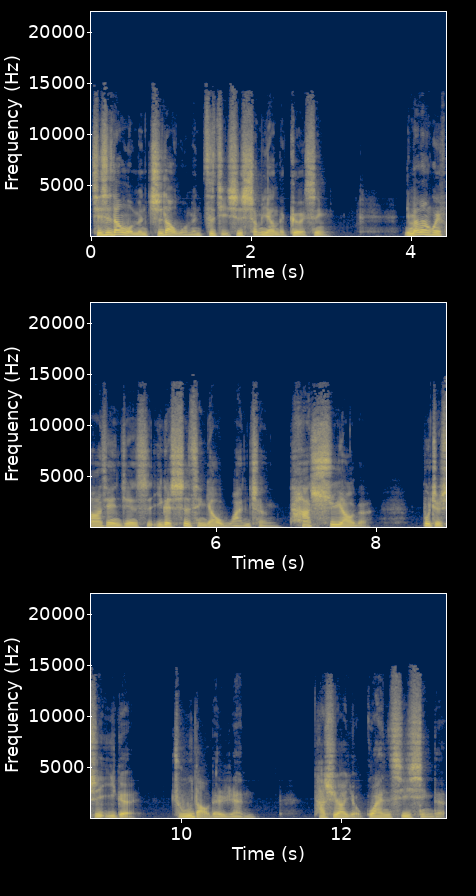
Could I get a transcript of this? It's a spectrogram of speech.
其实，当我们知道我们自己是什么样的个性，你慢慢会发现一件事：一个事情要完成，它需要的不只是一个主导的人。他需要有关系型的，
